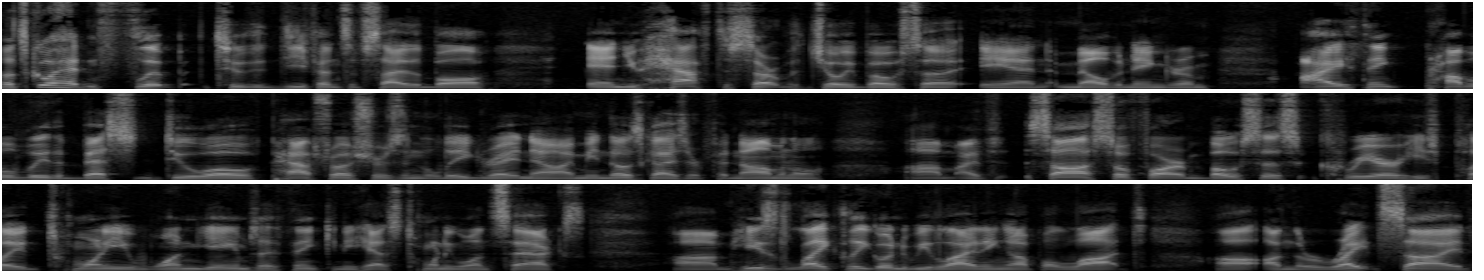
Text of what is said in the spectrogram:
Let's go ahead and flip to the defensive side of the ball, and you have to start with Joey Bosa and Melvin Ingram. I think probably the best duo of pass rushers in the league right now. I mean, those guys are phenomenal. Um, I've saw so far in Bosa's career, he's played 21 games, I think, and he has 21 sacks. Um, he's likely going to be lining up a lot uh, on the right side,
